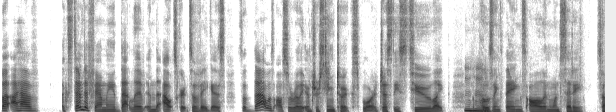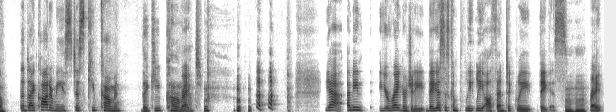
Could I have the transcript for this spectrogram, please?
But I have extended family that live in the outskirts of Vegas. So that was also really interesting to explore. Just these two like Mhm. opposing things all in one city. So The dichotomies just keep coming. They keep coming. Right. yeah. I mean, you're right, Norgerie. Vegas is completely authentically Vegas, hmm right?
